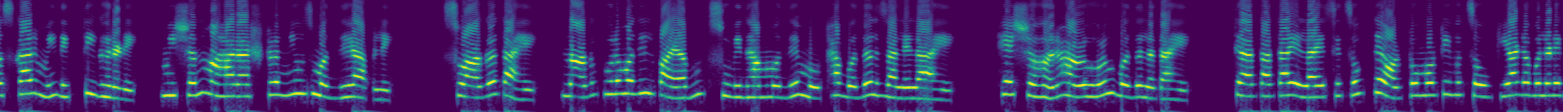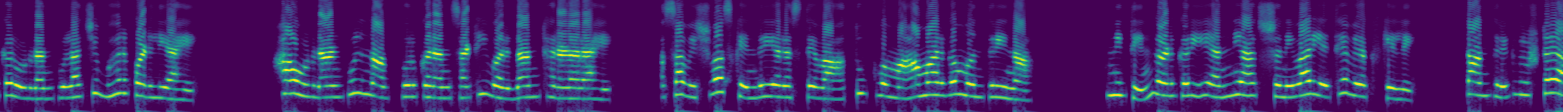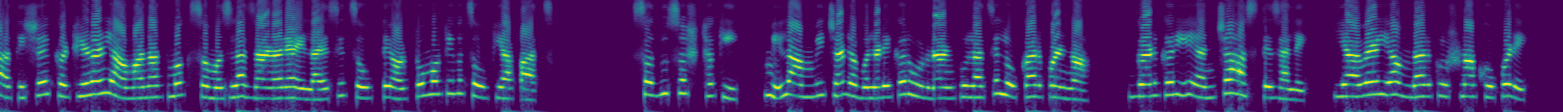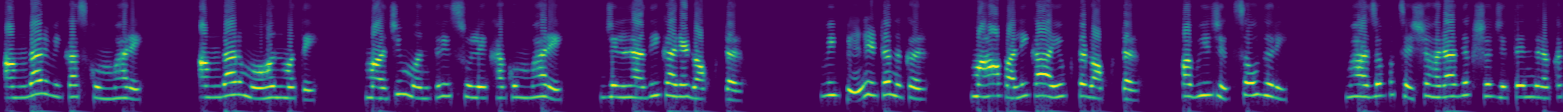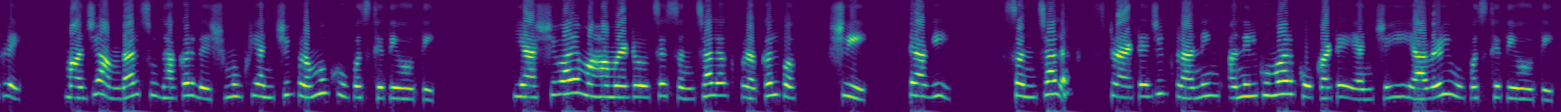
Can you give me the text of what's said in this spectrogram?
नमस्कार मी दीप्ती घरडे. मिशन महाराष्ट्र न्यूजमध्ये आपले स्वागत आहे. नागपूरमधील पायाभूत सुविधांमध्ये मोठा बदल झालेला आहे. हे शहर हळूहळू बदलत आहे. त्यात आता एल आय सी चौक ते ऑटोमोटिव्ह चौक या डबलडेकर उड्डाणपुलाची भर पडली आहे. हा उड्डाणपूल नागपूरकरांसाठी वरदान ठरणार आहे. असा विश्वास केंद्रीय रस्ते वाहतूक व महामार्ग मंत्री ना. नितीन गडकरी यांनी आज शनिवार येथे व्यक्त केले. तांत्रिकदृष्ट्या अतिशय कठीण आणि आव्हानात्मक समजला जाणाऱ्या एल आय सी चौक ते ऑटोमोटिव्ह चौक या पाच. सदुसष्ट की मी लांबीच्या डबलडेकर उड्डाणपुलाचे लोकार्पण ना गडकरी यांच्या हस्ते झाले. यावेळी आमदार कृष्णा खोपडे आमदार विकास कुंभारे आमदार मोहन मते माजी मंत्री सुलेखा कुंभारे जिल्हाधिकारी डॉक्टर. विपिन एटनकर महापालिका आयुक्त डॉक्टर. अभिजित चौधरी भाजपचे शहराध्यक्ष जितेंद्र ककडे माजी आमदार सुधाकर देशमुख यांची प्रमुख उपस्थिती होती. याशिवाय महामेट्रोचे संचालक प्रकल्प श्री त्यागी संचालक स्ट्रॅटेजिक प्लॅनिंग अनिल कुमार कोकाटे यांचीही यावेळी उपस्थिती होती.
